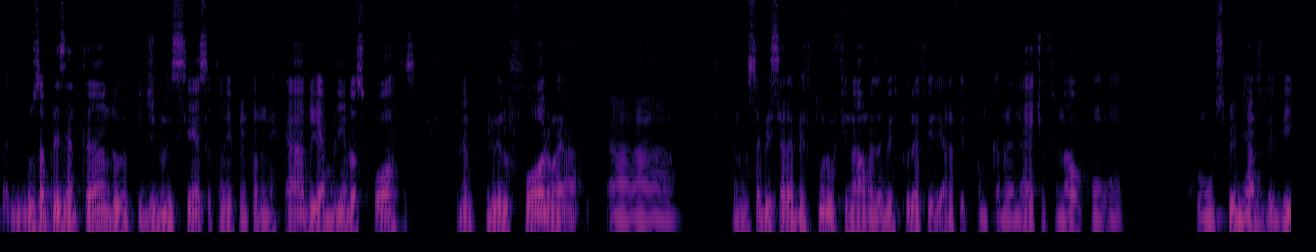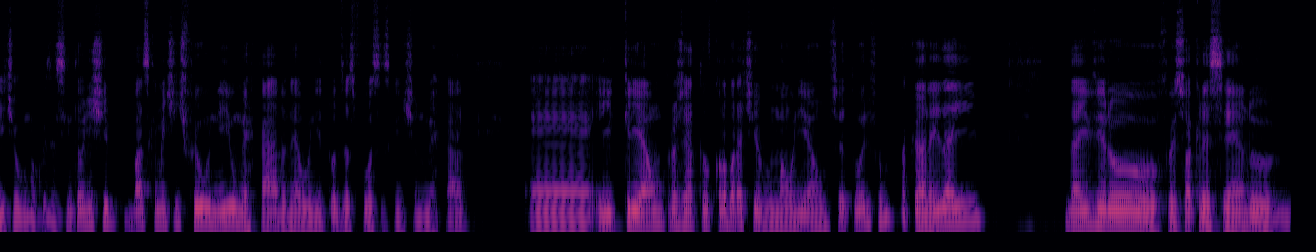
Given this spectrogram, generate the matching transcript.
nos apresentando, pedindo licença também para entrar no mercado e abrindo as portas. Eu lembro que o primeiro fórum, a, a, eu não vou saber se era abertura ou final, mas a abertura era feita como Câmara Net, o final com, com os premiados do EBIT, alguma coisa assim. Então a gente, basicamente, a gente foi unir o mercado, né, unir todas as forças que a gente tinha no mercado é, e criar um projeto colaborativo, uma união do setor, e foi muito bacana. E daí Daí virou, foi só crescendo.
